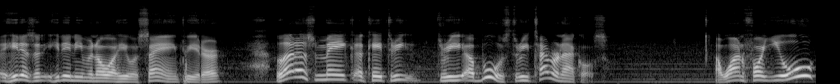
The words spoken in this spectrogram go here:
he doesn't. He didn't even know what he was saying, Peter. Let us make okay three three abus, three tabernacles. A one for you.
